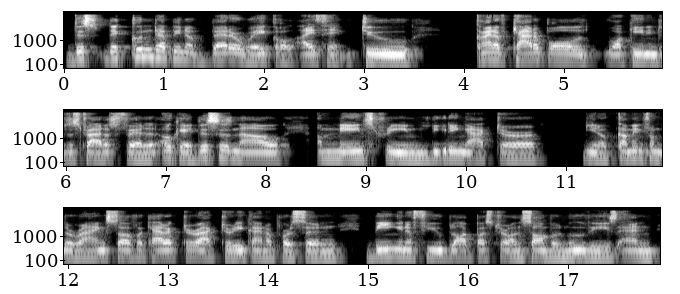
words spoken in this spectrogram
this there couldn't have been a better vehicle, I think, to kind of catapult Joaquin into the stratosphere that okay, this is now a mainstream leading actor, you know, coming from the ranks of a character actory kind of person, being in a few blockbuster ensemble movies and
